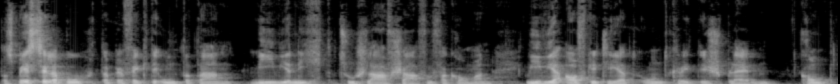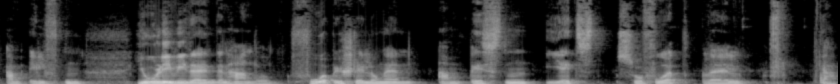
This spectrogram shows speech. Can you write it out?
das Bestsellerbuch Der perfekte Untertan, wie wir nicht zu Schlafschafen verkommen, wie wir aufgeklärt und kritisch bleiben, kommt am 11. Juli wieder in den Handel. Vorbestellungen am besten jetzt sofort, weil ja,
